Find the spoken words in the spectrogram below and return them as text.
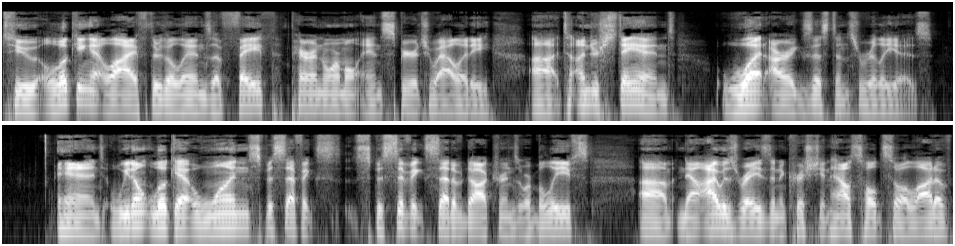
to looking at life through the lens of faith, paranormal, and spirituality uh, to understand what our existence really is. And we don't look at one specific specific set of doctrines or beliefs. Um, now, I was raised in a Christian household, so a lot of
